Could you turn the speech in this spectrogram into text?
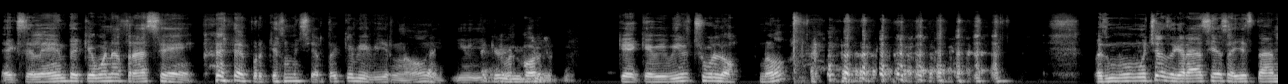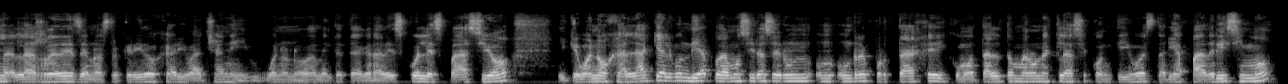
excelente, qué buena frase, porque es muy cierto, hay que vivir, ¿no? Y, mejor que, que, vivir chulo, ¿no? Pues muchas gracias, ahí están las redes de nuestro querido Harry Bachan y bueno, nuevamente te agradezco el espacio y que bueno, ojalá que algún día podamos ir a hacer un, reportaje y como tal tomar una clase contigo, estaría padrísimo.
